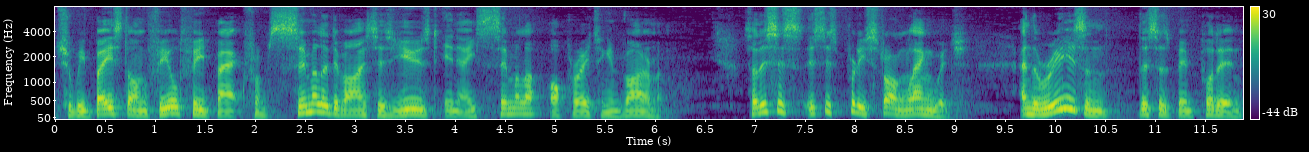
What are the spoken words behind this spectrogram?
should be based on field feedback from similar devices used in a similar operating environment. So this is, this is pretty strong language. And the reason this has been put in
